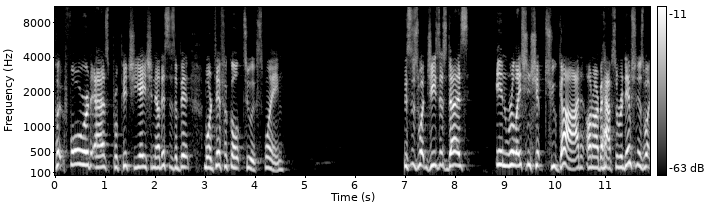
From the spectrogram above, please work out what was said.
put forward as propitiation. Now, this is a bit more difficult to explain. This is what Jesus does in relationship to God on our behalf. So, redemption is what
